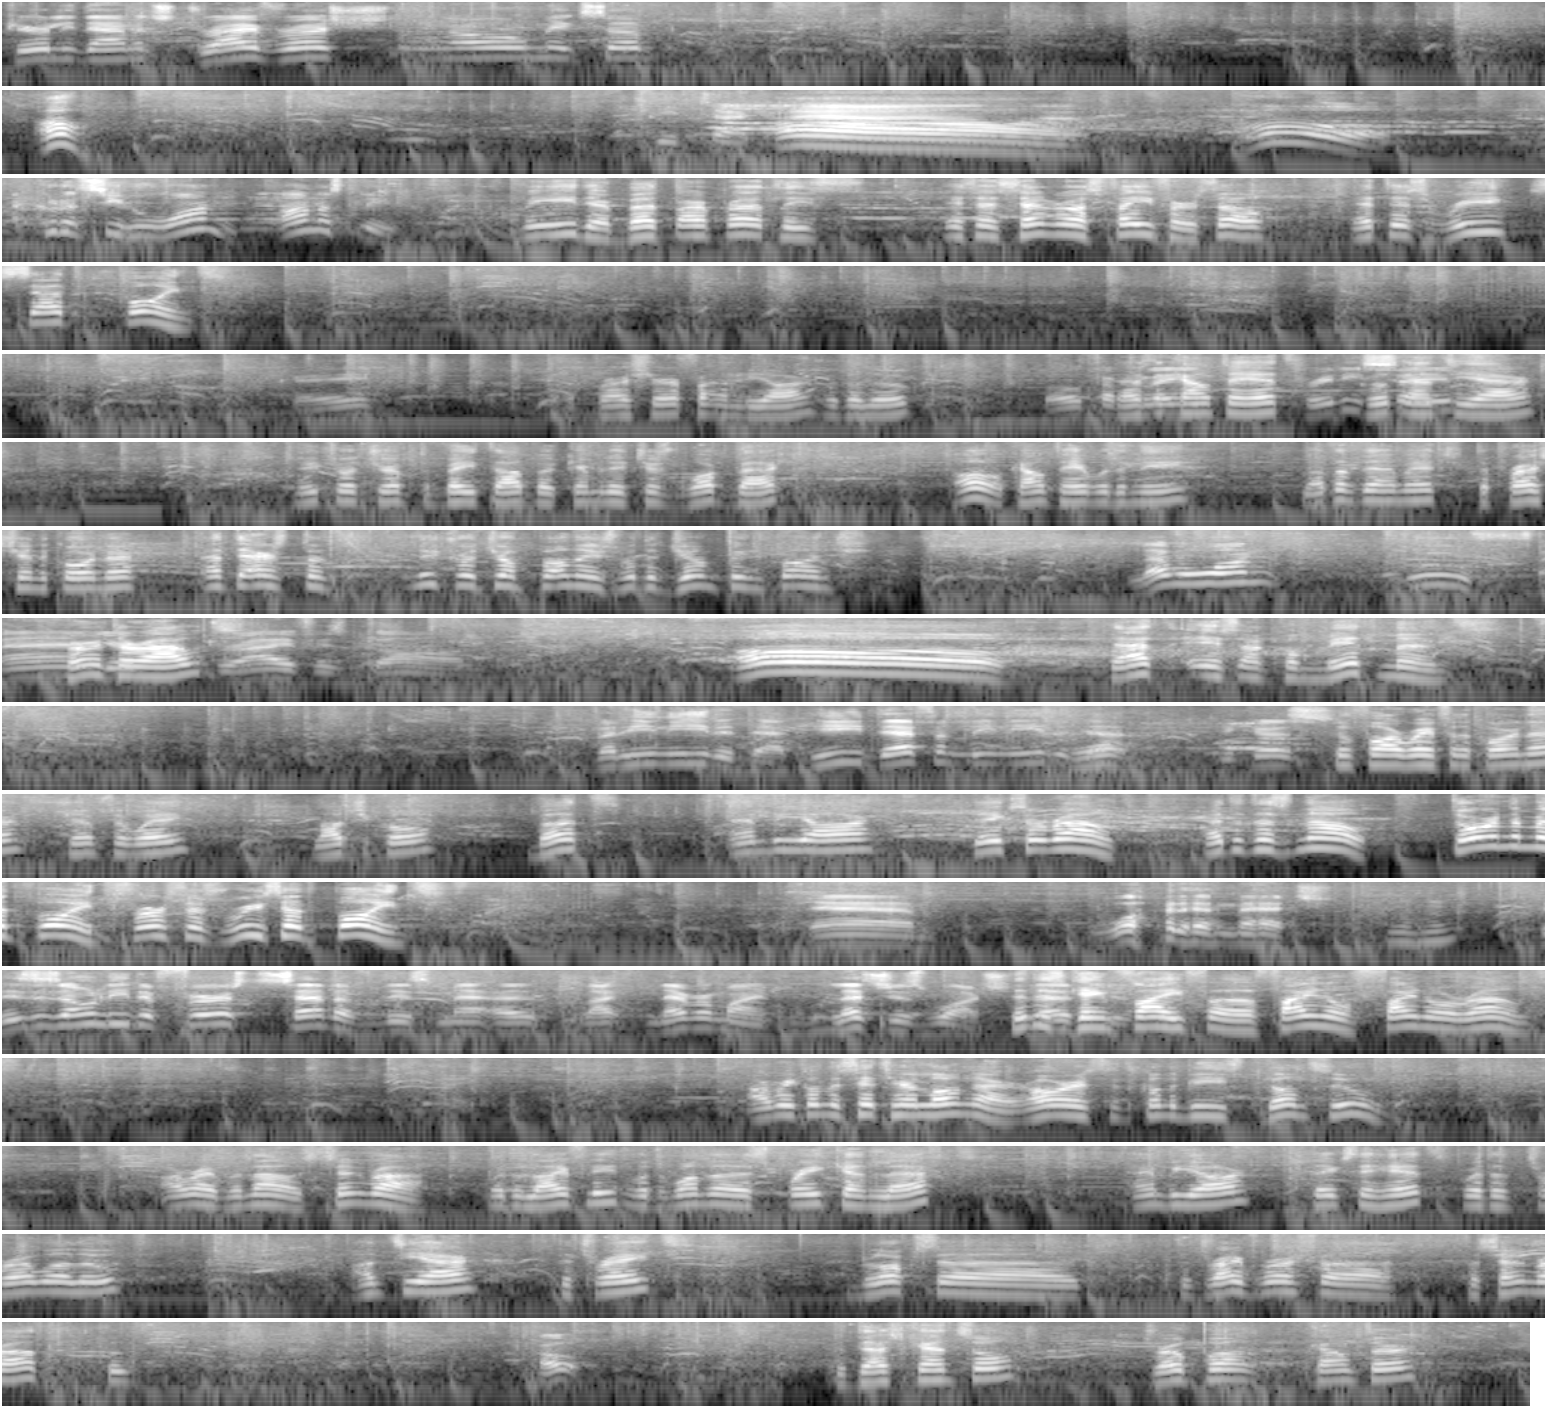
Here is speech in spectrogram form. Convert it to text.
Purely damage. Drive rush. No mix up. oh, Good tech. Oh. And, uh, oh. Couldn't see who won, honestly. me either. But apparently it's it's a Xerna's favor, so it is reset point. Okay. The pressure for MBR with the look. Both There's the counter hit. Good safe. anti-air. Neutral jump to beta, but Kimberly just walked back. Oh, counter hit with the knee. Lot of damage. The pressure in the corner. And there's the neutral jump punish with the jumping punch. Level one. Oof. And Burnt her out. drive is gone. Oh, that is a commitment. But he needed that. He definitely needed Yeah. that. Because Too far away from the corner. Jumps away. Logical. But MBR takes a round. And it is now tournament point versus reset point. damn, what a match. Mm-hmm. This is only the first set of this match. Uh, like, never mind. Let's just watch. This is game five, uh, final, final round. Are we going to sit here longer or is it going to be done soon? Alright, but now Xerna with the life lead with one uh, spray can left. MBR takes the hit with a throw loop. Anti-air, the trade, blocks uh, the drive rush uh, for Xerna. Oh, the dash cancel, drop uh, counter.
